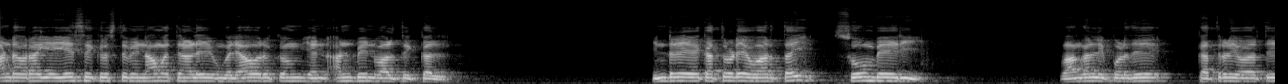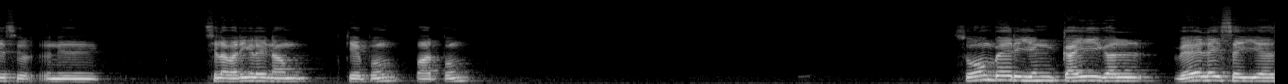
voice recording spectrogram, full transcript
ஆண்டவராகிய இயேசு கிறிஸ்துவின் நாமத்தினாலே உங்கள் யாவருக்கும் என் அன்பின் வாழ்த்துக்கள். இன்றைய கத்தருடைய வார்த்தை சோம்பேறி. வாங்கள் இப்பொழுது கத்தருடைய வார்த்தை சில வரிகளை நாம் கேட்போம் பார்ப்போம். சோம்பேறியின் கைகள் வேலை செய்ய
